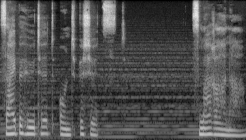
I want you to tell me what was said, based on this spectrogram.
Sei behütet und beschützt. Smarana.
